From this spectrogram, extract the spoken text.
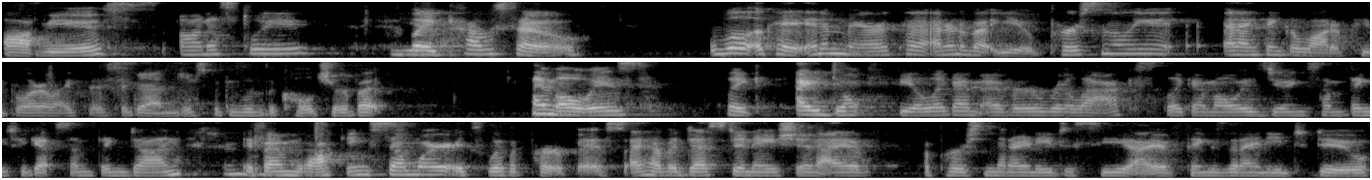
obvious, honestly. Like how so? Well, okay, in America, I don't know about you personally, and I think a lot of people are like this again just because of the culture, but I'm always like, I don't feel like I'm ever relaxed. Like, I'm always doing something to get something done. If mm-hmm. I'm walking somewhere, it's with a purpose. I have a destination, I have a person that I need to see, I have things that I need to do.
